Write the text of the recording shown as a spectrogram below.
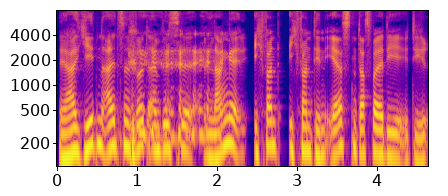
Ja, jeden einzelnen wird ein bisschen lange. Ich fand, ich fand den ersten, das war ja die, die,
